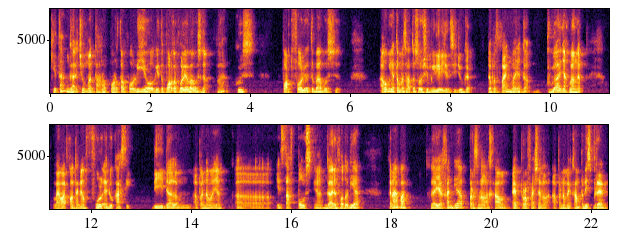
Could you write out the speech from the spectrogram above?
kita nggak cuma taruh portofolio gitu, portofolio bagus nggak? Bagus, portfolio itu bagus. Aku punya teman satu social media agency juga. Dapat klien banyak gak? Banyak banget. Lewat konten yang full edukasi. Di dalam apa namanya uh, Insta postnya nggak ada foto dia. Kenapa? Lah ya kan dia personal account, eh professional apa namanya company's brand.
